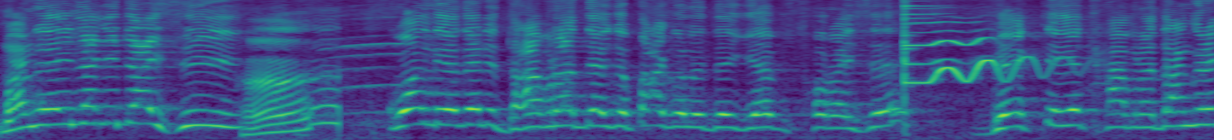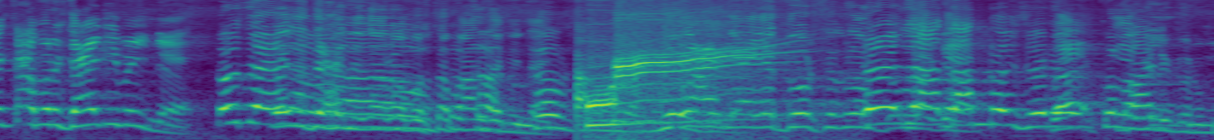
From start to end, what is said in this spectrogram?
মানে এই নাকি যাইছি কোন দিয়ে জানি ধাবরা দেয় যে পাগলে দিয়ে গিয়ে ছড়াইছে ব্যাগটা ইয়ে থাবরা দাঙ্গরে কাপড় গাই দিবেই না। এই দেখেন তার অবস্থা পাঞ্জাবি না দৌড়ছে এই যে আদান রয়েছে রে। কোলাগুলি করুম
